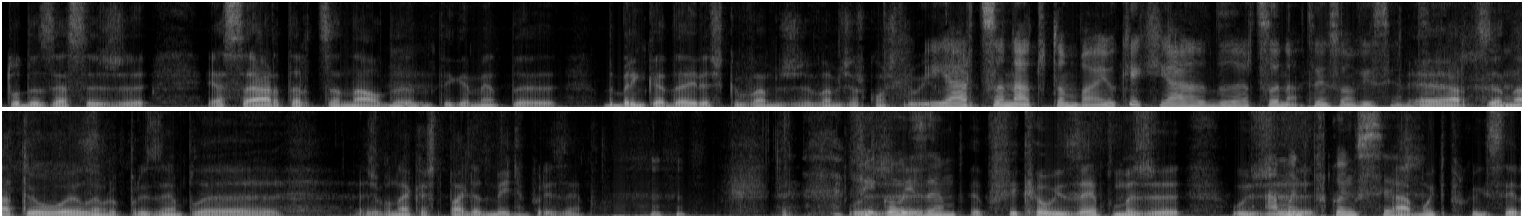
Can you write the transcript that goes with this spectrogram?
todas essas, essa arte artesanal de, hum. antigamente de, de, brincadeiras que vamos, vamos reconstruir. E artesanato também. O que é que há de artesanato em São Vicente? É artesanato, eu, eu lembro, por exemplo, as bonecas de palha de milho, por exemplo. Fica o exemplo. Fica o exemplo, mas uh, os, há muito por conhecer. Há muito por conhecer,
